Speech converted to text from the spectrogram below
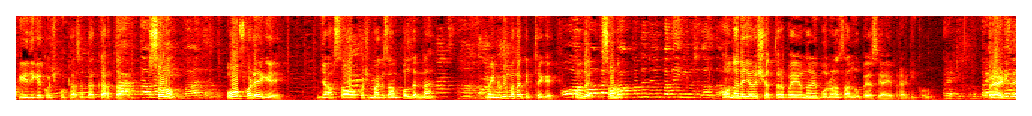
ਖਰੀਦ ਕੇ ਕੁਝ ਪੁੱਠਾ ਸਿੱਧਾ ਕਰਤਾ। ਸੁਣੋ ਬਾਅਦ। ਉਹ ਫੜੇ ਗਏ ਜਾਂ 100 ਕੁਝ ਮੈਂ ਐਗਜ਼ਾਮਪਲ ਦਿੰਨਾ। ਮੈਨੂੰ ਨਹੀਂ ਪਤਾ ਕਿੱਥੇ ਗਏ। ਉਹ ਉਹਦੇ ਸੁਣੋ। ਆਪਾਂ ਤਾਂ ਜਦੋਂ ਪਤਾ ਹੀ ਨਹੀਂ ਉਸ ਗੱਲ ਦਾ ਉਹਨਾਂ ਦੇ ਜਦੋਂ 76 ਪਏ ਉਹਨਾਂ ਨੇ ਬੋਲਣਾ ਸਾਨੂੰ ਪੈਸੇ ਆਏ ਪ੍ਰੈਟੀ ਕੋਲੋਂ। ਪ੍ਰੈਡੀ ਦੇ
